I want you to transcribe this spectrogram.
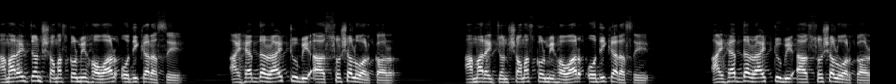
আমার একজন সমাজকর্মী হওয়ার অধিকার আছে। I have the right to be a social worker আমার একজন সমাজকর্মী হওয়ার অধিকার আছে। I have the right to be a social worker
